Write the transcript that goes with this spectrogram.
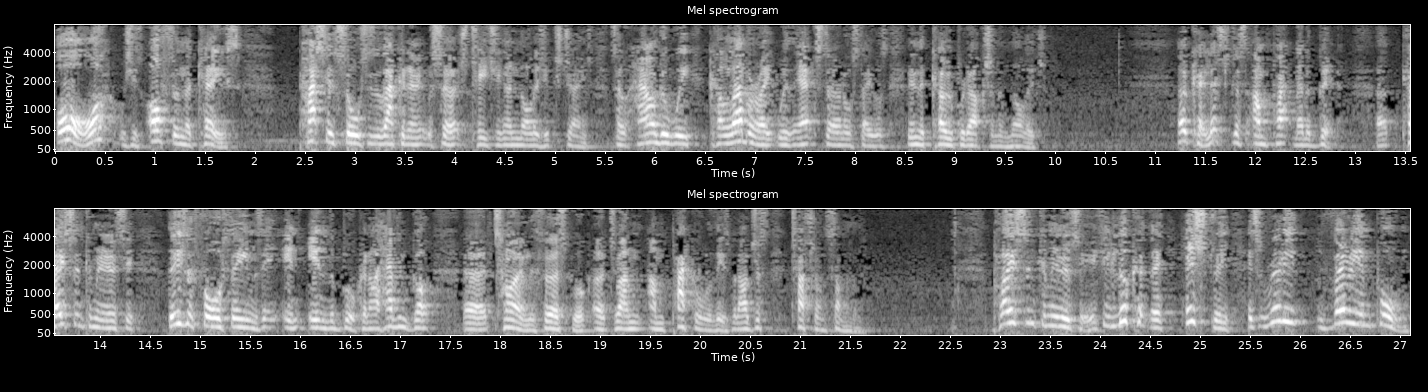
or, which is often the case, passive sources of academic research, teaching and knowledge exchange. So how do we collaborate with the external stakeholders in the co-production of knowledge? Okay, let's just unpack that a bit. Uh, place and community. These are four themes in, in, in the book, and I haven't got uh, time, the first book, uh, to un unpack all of these, but I'll just touch on some of them. Place and community. If you look at the history, it's really very important.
